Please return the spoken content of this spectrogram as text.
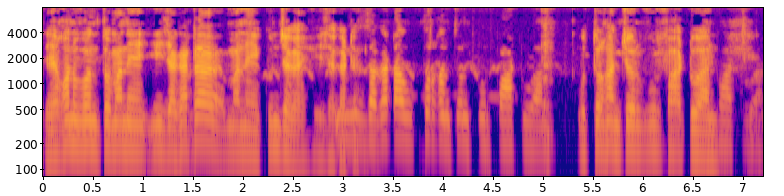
তো এখন পর্যন্ত মানে এই জায়গাটা মানে কোন জায়গায় এই জায়গাটা এই জায়গাটা উত্তর কাঞ্চনপুর পার্ট ওয়ান উত্তর Kancharpur part one part one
